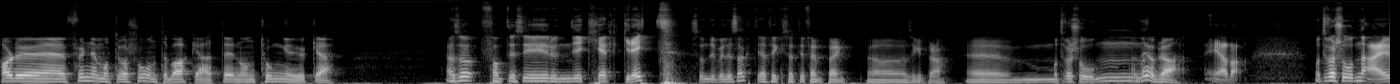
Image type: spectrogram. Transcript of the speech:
Har du eh, funnet motivasjon tilbake etter noen tunge uker? Altså, Fantasy-runden gikk helt greit, som du ville sagt. Jeg fikk 75 poeng. Det var sikkert bra. Eh, motivasjonen Ja, det er jo bra. Ja da. Motivasjonen er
